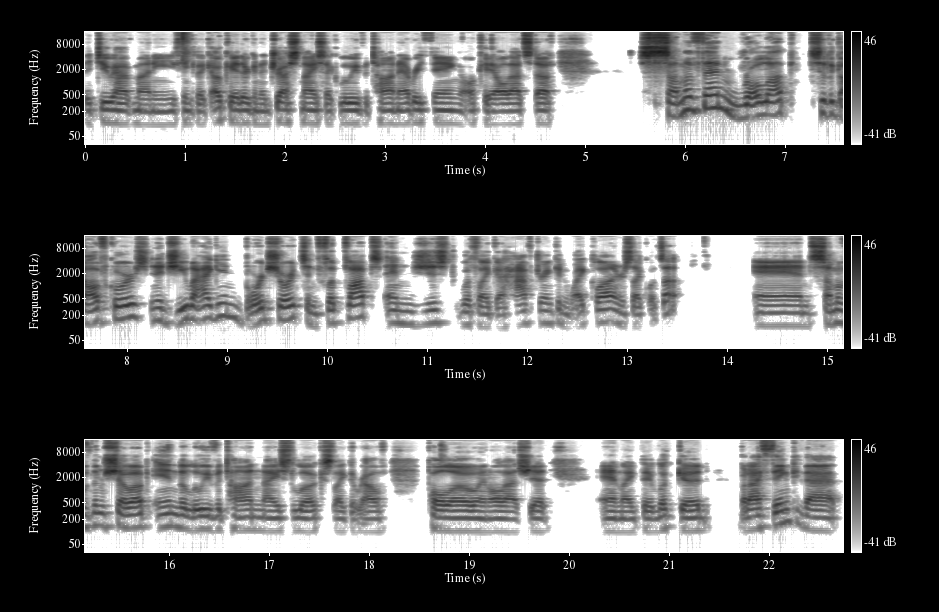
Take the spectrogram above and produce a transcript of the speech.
They do have money. You think like, okay, they're going to dress nice, like Louis Vuitton, everything. Okay, all that stuff. Some of them roll up to the golf course in a G wagon, board shorts, and flip flops, and just with like a half drink and white claw, and it's like, "What's up?" And some of them show up in the Louis Vuitton nice looks, like the Ralph Polo and all that shit, and like they look good. But I think that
